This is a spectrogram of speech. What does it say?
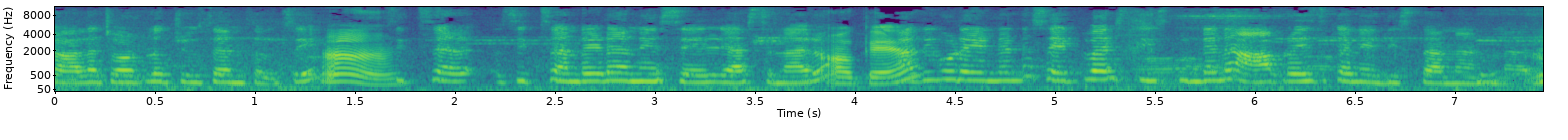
చాలా చోట్ల చూసాను తెలిసి? ఆ. సిక్స్ సిక్స్ హండ్రెడ్ అనేది సేల్ చేస్తున్నారు. అది కూడా ఏంటంటే సెట్ వైస్ తీసుకుంటేనే ఆ ప్రైస్కి అనేది ఇస్తాను అంటున్నారు.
